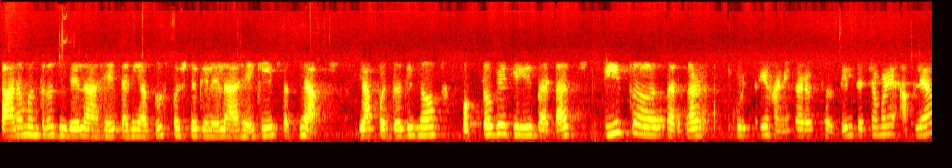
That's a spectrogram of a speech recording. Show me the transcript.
कानमंत्र दिलेला आहे. त्यांनी असं स्पष्ट केलेलं आहे की सध्या ज्या पद्धतीनं वक्तव्य केली जातात तीच सरकार कुठेतरी हानिकारक ठरतील. त्याच्यामुळे आपल्या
